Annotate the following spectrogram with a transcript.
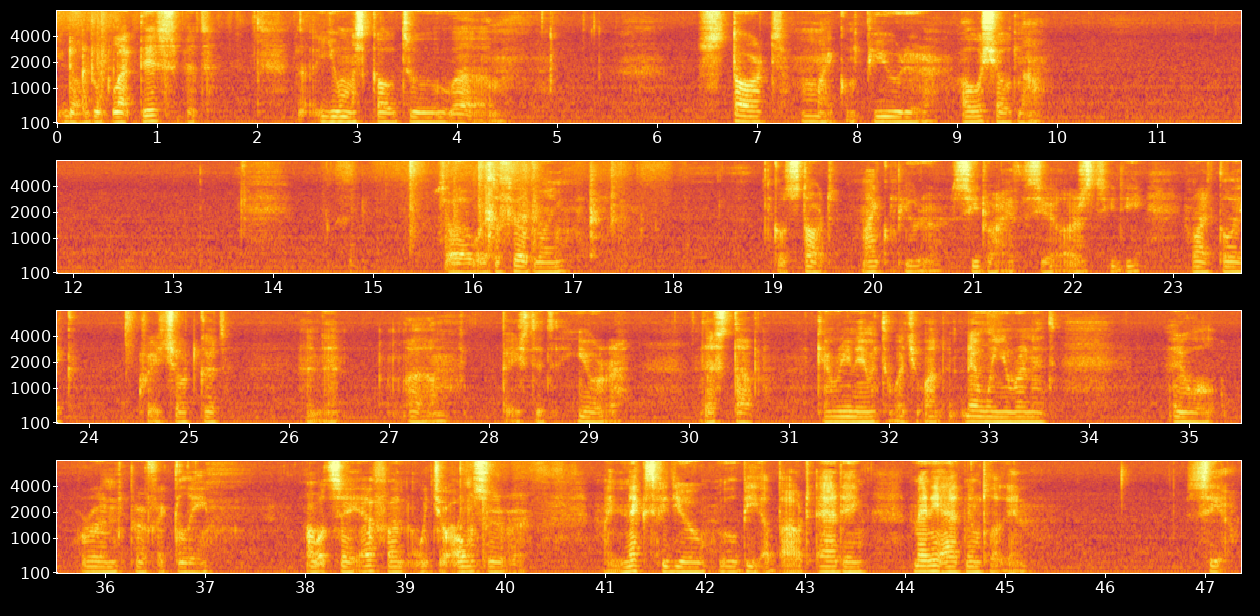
You don't do it like this, but you must go to um, start my computer. I will show it now. So where's the field line? Go start my computer, C drive, CRSTD, right click, create shortcut, and then um, paste it in your desktop. You can rename it to what you want. And Then when you run it, it will run perfectly. I would say have fun with your own server. My next video will be about adding Mani admin plugin. See ya.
